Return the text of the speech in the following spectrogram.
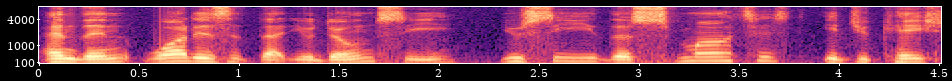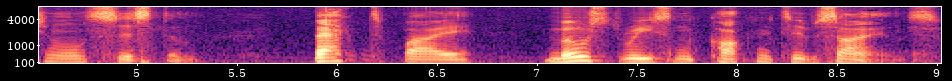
And then what is it that you don't see? You see the smartest educational system backed by most recent cognitive science,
